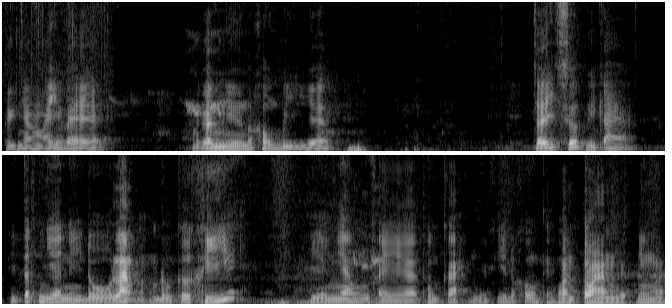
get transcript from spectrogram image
từ nhà máy về gần như nó không bị ờ, chảy xước gì cả. Thì tất nhiên thì đồ lặng đồ cơ khí ấy, thì anh em cũng phải ờ, thông cảm. Nhiều khi nó không thể hoàn toàn được nhưng mà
